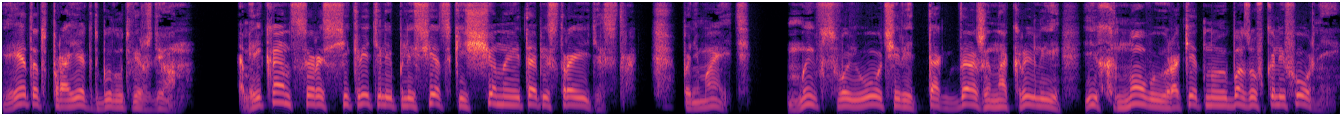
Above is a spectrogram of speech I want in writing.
и этот проект был утвержден. Американцы рассекретили Плесецк еще на этапе строительства. Понимаете? Мы, в свою очередь, тогда же накрыли их новую ракетную базу в Калифорнии.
